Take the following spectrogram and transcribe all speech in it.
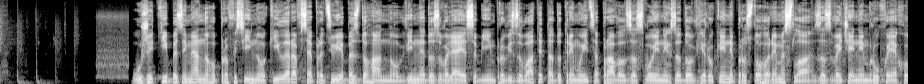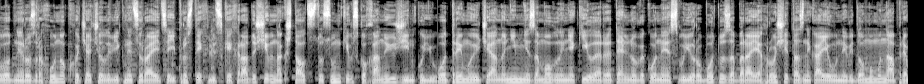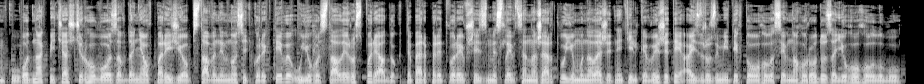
У житті безім'янного професійного кілера все працює бездоганно. Він не дозволяє собі імпровізувати та дотримується правил, засвоєних за довгі роки непростого ремесла. Зазвичай ним рухає холодний розрахунок, хоча чоловік не цурається і простих людських радощів на кшталт стосунків з коханою жінкою. Отримуючи анонімні замовлення, кілер ретельно виконує свою роботу, забирає гроші та зникає у невідомому напрямку. Однак під час чергового завдання в Парижі обставини вносять корективи у його сталий розпорядок. Тепер, перетворившись з мисливця на жертву, йому належить не тільки вижити, а й зрозуміти, хто оголосив нагороду за його голову.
